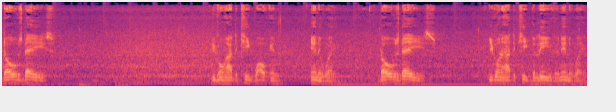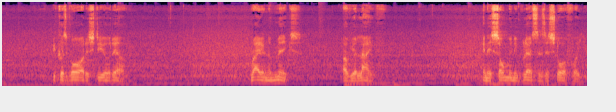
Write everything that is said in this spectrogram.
Those days, you're going to have to keep walking anyway. Those days, you're going to have to keep believing anyway because God is still there. Right in the mix of your life. And there's so many blessings in store for you.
